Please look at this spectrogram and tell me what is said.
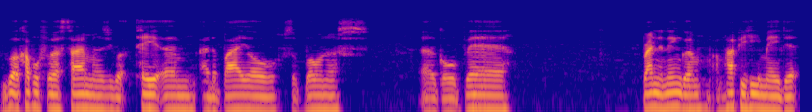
you got a couple first timers. You got Tatum, Adebayo, Sabonis, uh, Gobert, Brandon Ingram. I'm happy he made it,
